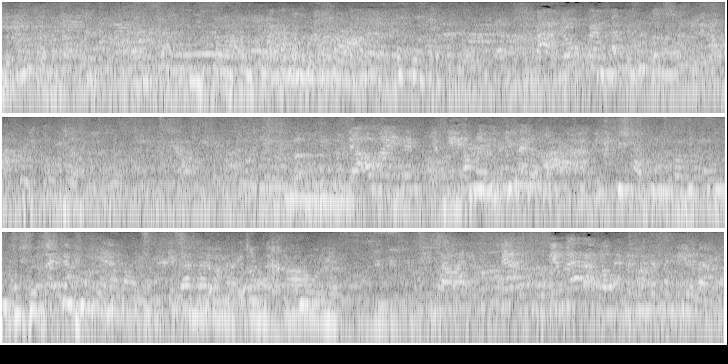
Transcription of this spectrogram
เดี๋ยวเอาไม้ให้พี่เอาไม้ให้พี่ใครก่อนไหนจะเก็บได้ได้อะไรกินข้าวเลย เนี่ยเกมแรกอะเราให้เป็นมันคืออะไรอะ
